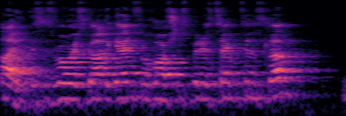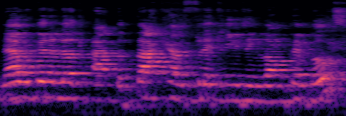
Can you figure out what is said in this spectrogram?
Hi, this is Rory Scott again from Horsham Spinners Table Tennis Club. Now we're going to look at the backhand flick using long pimples.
